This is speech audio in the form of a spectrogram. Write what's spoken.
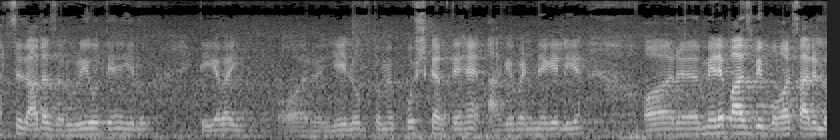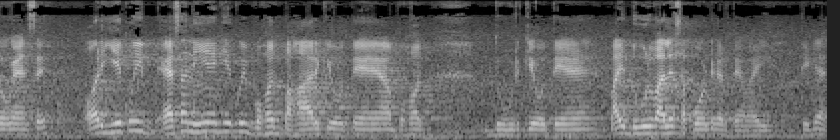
हद से ज़्यादा ज़रूरी होते हैं ये लोग, ठीक है भाई? और ये लोग तुम्हें पुश करते हैं आगे बढ़ने के लिए। और मेरे पास भी बहुत सारे लोग हैं ऐसे। और ये कोई, ऐसा नहीं है कि कोई बहुत बाहर के होते हैं या बहुत दूर के होते हैं। भाई, दूर वाले सपोर्ट करते हैं भाई, ठीक है?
